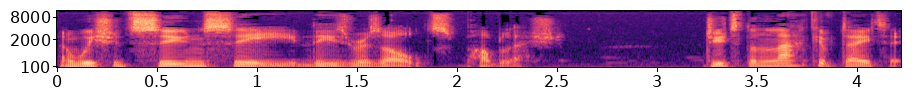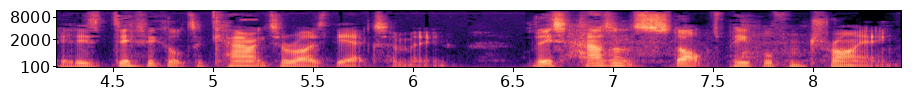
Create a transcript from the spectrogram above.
and we should soon see these results published. Due to the lack of data, it is difficult to characterize the exomoon. This hasn't stopped people from trying.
